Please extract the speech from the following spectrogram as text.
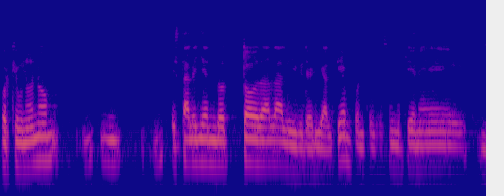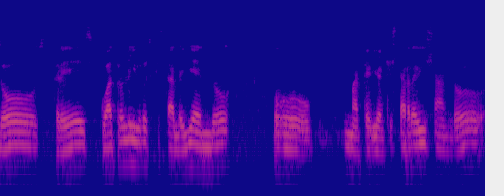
Porque uno no está leyendo toda la librería al tiempo, entonces uno tiene dos, tres, cuatro libros que está leyendo o material que está revisando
